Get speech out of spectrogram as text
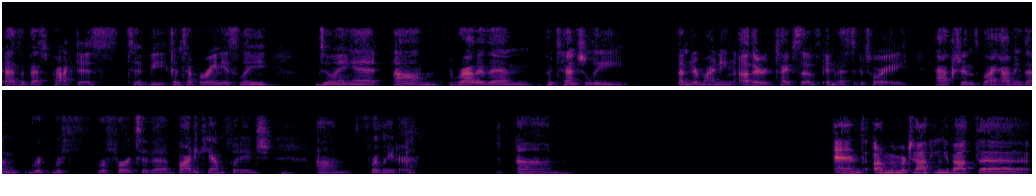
as a best practice to be contemporaneously doing it um, rather than potentially undermining other types of investigatory actions by having them re- re- refer to the body cam footage um, for later. Um, and um, when we're talking about the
